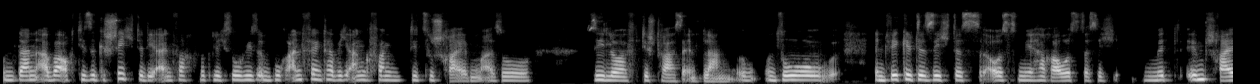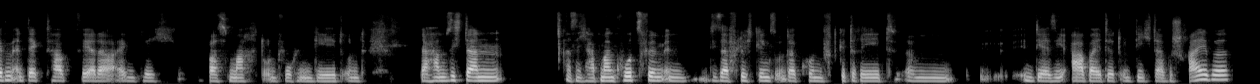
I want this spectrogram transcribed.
Und dann aber auch diese Geschichte, die einfach wirklich so, wie es im Buch anfängt, habe ich angefangen, die zu schreiben. Also sie läuft die Straße entlang. Und so entwickelte sich das aus mir heraus, dass ich mit im Schreiben entdeckt habe, wer da eigentlich was macht und wohin geht. Und da haben sich dann, also ich habe mal einen Kurzfilm in dieser Flüchtlingsunterkunft gedreht, ähm, in der sie arbeitet und die ich da beschreibe.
